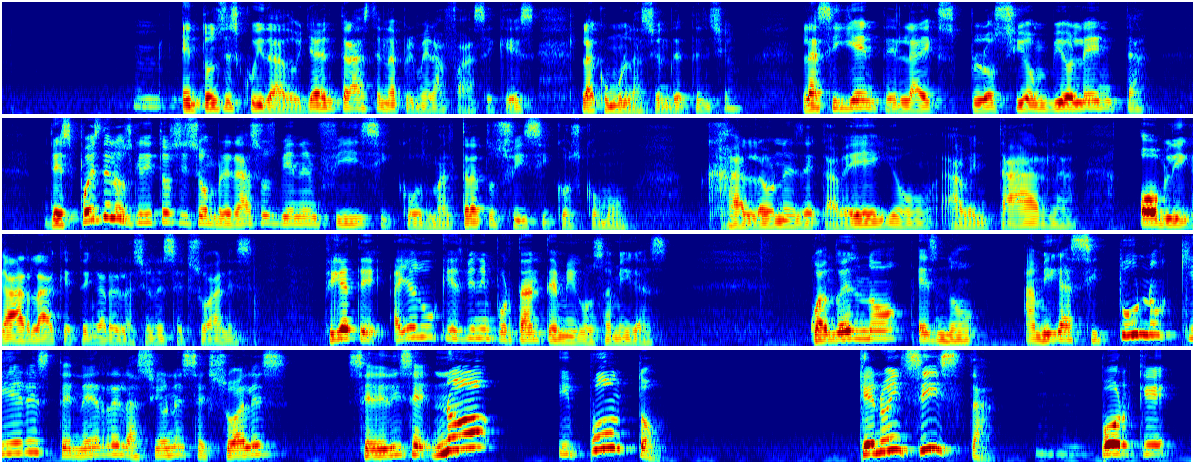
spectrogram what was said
Entonces, cuidado, ya entraste en la primera fase, que es la acumulación de tensión. La siguiente, la explosión violenta. Después de los gritos y sombrerazos vienen físicos, maltratos físicos como jalones de cabello, aventarla, obligarla a que tenga relaciones sexuales. Fíjate, hay algo que es bien importante, amigos, amigas. Cuando es no, es no. Amigas, si tú no quieres tener relaciones sexuales, se le dice no y punto. Que no insista, porque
